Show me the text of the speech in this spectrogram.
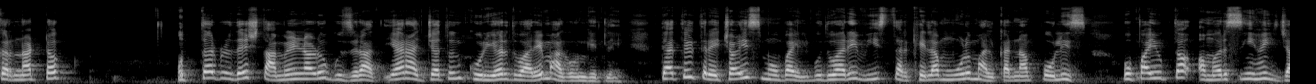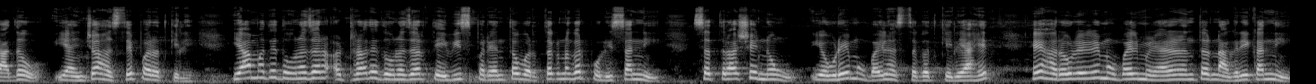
कर्नाटक उत्तर प्रदेश तामिळनाडू गुजरात या राज्यातून कुरिअरद्वारे मागवून घेतले. त्यातील त्रेचाळीस मोबाईल बुधवारी वीस तारखेला मूळ मालकांना पोलीस उपायुक्त अमरसिंह जाधव यांच्या हस्ते परत केले. यामध्ये दोन हजार अठरा ते दोन हजार तेवीसपर्यंत वर्तकनगर पोलिसांनी सतराशे नऊ एवढे मोबाईल हस्तगत केले आहेत. हे हरवलेले मोबाईल मिळाल्यानंतर नागरिकांनी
